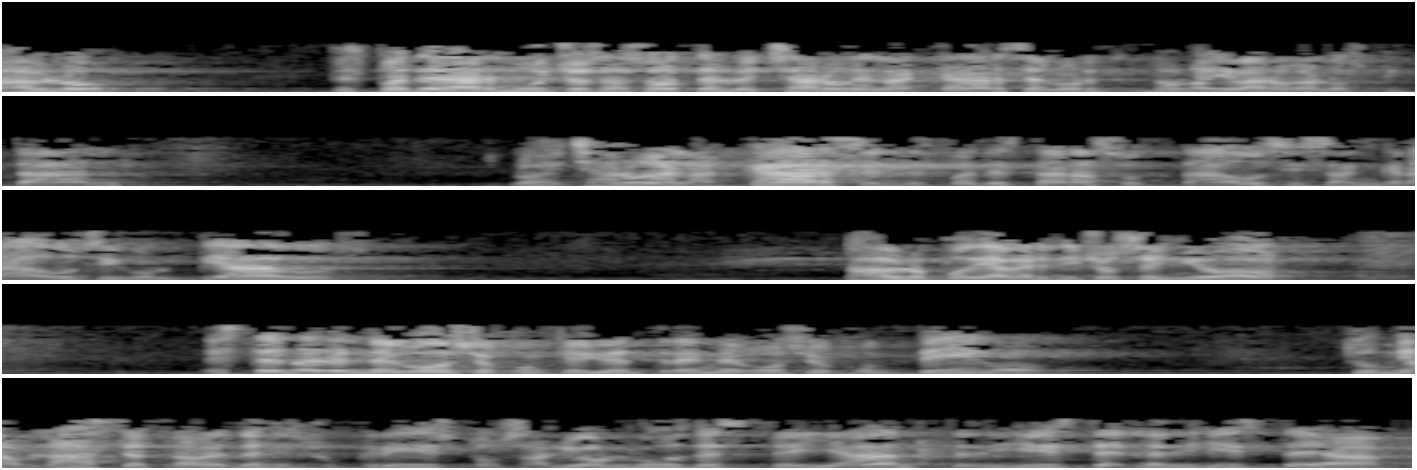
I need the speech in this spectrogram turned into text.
Pablo, después de dar muchos azotes, lo echaron en la cárcel, no lo llevaron al hospital, los echaron a la cárcel después de estar azotados y sangrados y golpeados. Pablo podía haber dicho, Señor, este no era el negocio con que yo entré en negocio contigo. Tú me hablaste a través de Jesucristo, salió luz destellante, dijiste, le dijiste a,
